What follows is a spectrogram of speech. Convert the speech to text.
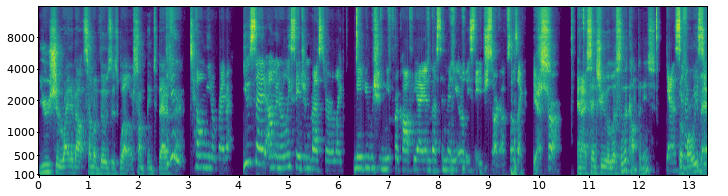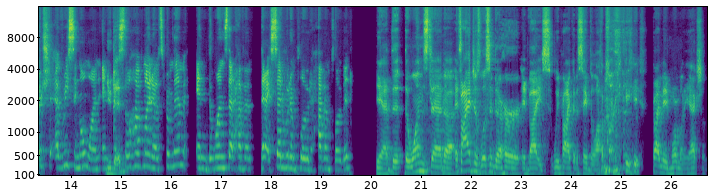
You should write about some of those as well, or something to that You effect." didn't tell me to write about. You said I'm an early stage investor. Like maybe we should meet for coffee. I invest in many early stage startups. I was like, Yes. sure. And I sent you a list of the companies. Yes, I Before we met. researched every single one, and You I did? still have my notes from them. And the ones that haven't that I said would implode have imploded. Yeah, the the ones that uh, if I had just listened to her advice, we probably could have saved a lot of money. probably made more money actually.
